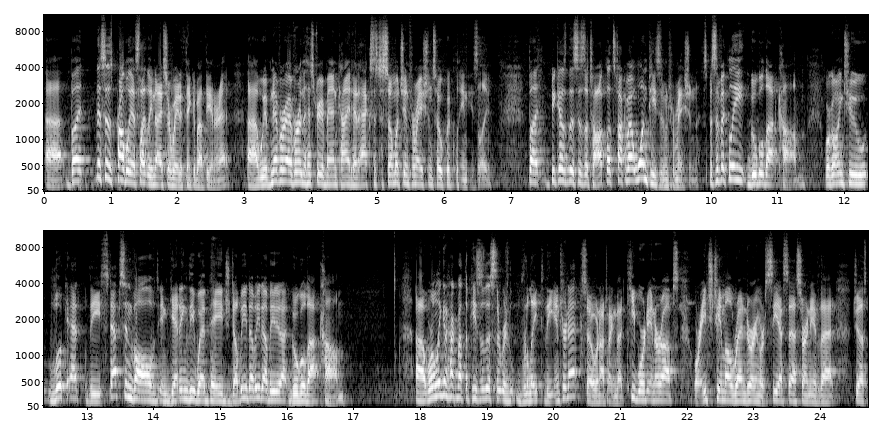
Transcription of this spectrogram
Uh, but this is probably a slightly nicer way to think about the internet. Uh, we've never ever in the history of mankind had access to so much information so quickly and easily. But because this is a talk, let's talk about one piece of information, specifically google.com. We're going to look at the steps involved in getting the web page www.google.com. Uh, we're only going to talk about the pieces of this that re relate to the internet. So we're not talking about keyboard interrupts or HTML rendering or CSS or any of that. Just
